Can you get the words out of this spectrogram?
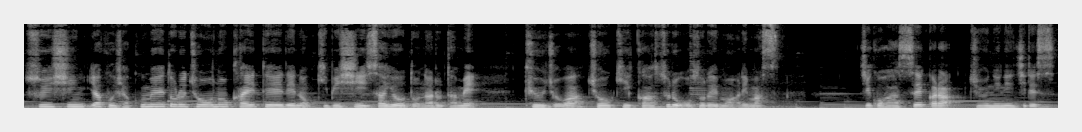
水深約100メートル超の海底での厳しい作業となるため救助は長期化する恐れもあります。事故発生から12日です。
